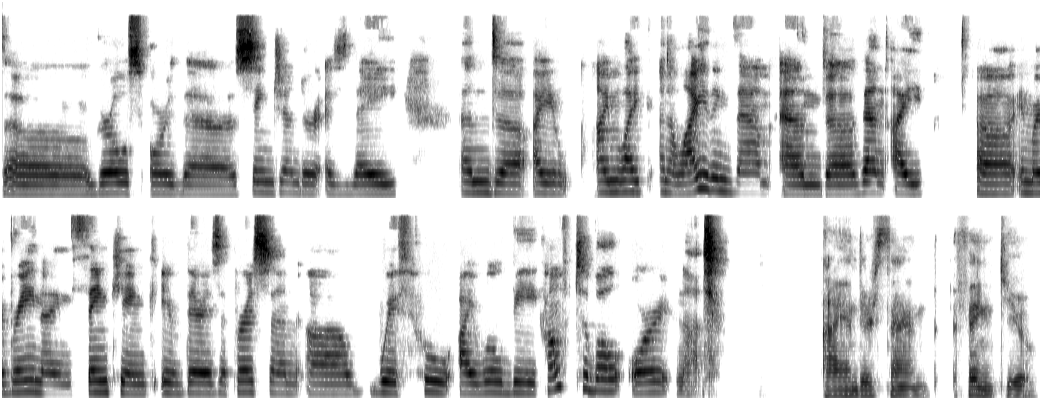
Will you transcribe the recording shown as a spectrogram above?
girls or the same gender as they, and uh, I I'm like analyzing them, and uh, then I uh, in my brain, I'm thinking if there is a person uh, with who I will be comfortable or not. I understand. Thank you.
